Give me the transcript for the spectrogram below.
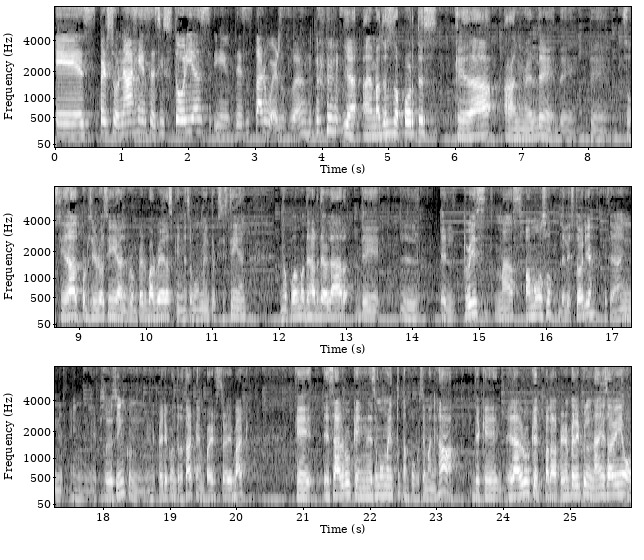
es personajes, es historias y es Star Wars. ¿verdad? Y a- además de esos aportes que da a nivel de, de- de sociedad, por decirlo así, al romper barreras que en ese momento existían, no podemos dejar de hablar de el, el twist más famoso de la historia, que se da en, en el episodio 5, en el Imperio Contraataca, Empire Strikes Back, que es algo que en ese momento tampoco se manejaba, de que era algo que para la primera película nadie sabía, o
